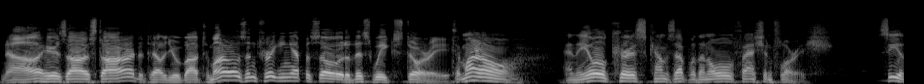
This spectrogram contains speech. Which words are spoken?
Now, here's our star to tell you about tomorrow's intriguing episode of this week's story. Tomorrow, and the old curse comes up with an old fashioned flourish. See you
